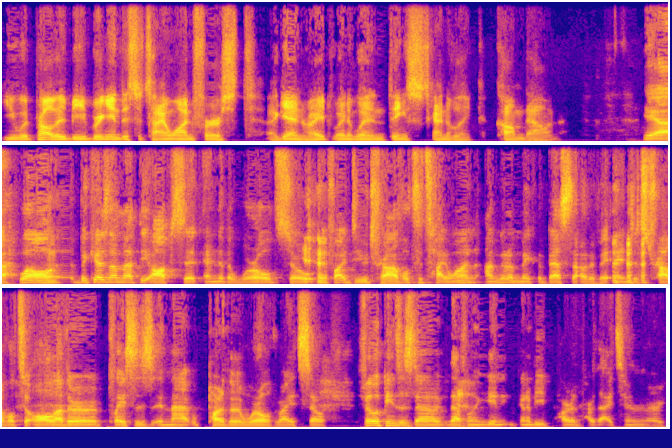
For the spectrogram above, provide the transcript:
you would probably be bringing this to taiwan first again right when when things kind of like calm down yeah, well, mm-hmm. because I'm at the opposite end of the world, so if I do travel to Taiwan, I'm gonna make the best out of it and just travel to all other places in that part of the world, right? So Philippines is definitely yeah. going to be part of, part of the itinerary.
